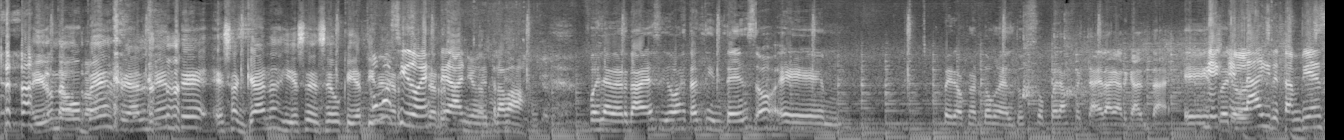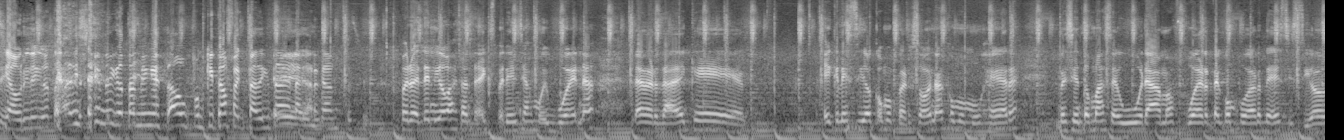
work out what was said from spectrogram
Ahí donde vos ves realmente esas ganas y ese deseo que ella tiene. ¿Cómo ha sido este año de trabajo? Pues la verdad ha sido bastante intenso. Eh, pero perdón, Aldo, súper afectada de la garganta. y el aire también, si ahorita yo estaba diciendo, yo también he estado un poquito afectadita de la garganta. Pero he tenido bastantes experiencias muy buenas. La verdad es que he crecido como persona, como mujer, me siento más segura, más fuerte, con poder de decisión.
